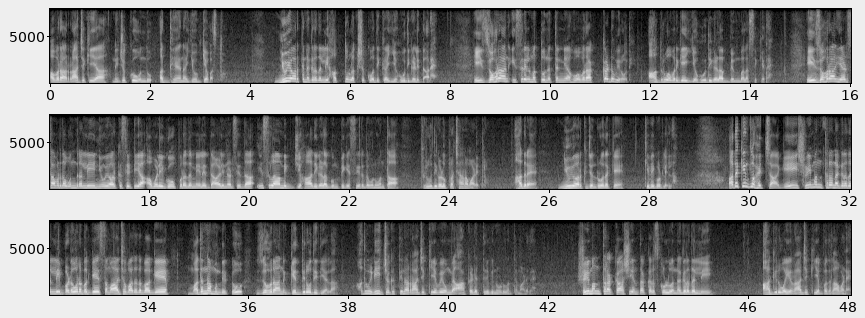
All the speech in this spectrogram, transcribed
ಅವರ ರಾಜಕೀಯ ನಿಜಕ್ಕೂ ಒಂದು ಅಧ್ಯಯನ ಯೋಗ್ಯ ವಸ್ತು. ನ್ಯೂಯಾರ್ಕ್ ನಗರದಲ್ಲಿ ಹತ್ತು ಲಕ್ಷಕ್ಕೂ ಅಧಿಕ ಯಹೂದಿಗಳಿದ್ದಾರೆ. ಈ ಜೊಹ್ರಾನ್, ಇಸ್ರೇಲ್ ಮತ್ತು ನೆತನ್ಯಾಹು ಅವರ ಕಡು ವಿರೋಧಿ. ಆದರೂ ಅವರಿಗೆ ಯಹೂದಿಗಳ ಬೆಂಬಲ ಸಿಕ್ಕಿದೆ. ಈ ಜೊಹ್ರಾನ್ ಎರಡ್ ಸಾವಿರದ ಒಂದರಲ್ಲಿ ನ್ಯೂಯಾರ್ಕ್ ಸಿಟಿಯ ಅವಳಿ ಗೋಪುರದ ಮೇಲೆ ದಾಳಿ ನಡೆಸಿದ್ದ ಇಸ್ಲಾಮಿಕ್ ಜಿಹಾದಿಗಳ ಗುಂಪಿಗೆ ಸೇರಿದವನು ಅಂತ ವಿರೋಧಿಗಳು ಪ್ರಚಾರ ಮಾಡಿದ್ರು. ಆದರೆ ನ್ಯೂಯಾರ್ಕ್ ಜನರು ಅದಕ್ಕೆ ಕಿವಿಗೊಡಲಿಲ್ಲ ಅದಕ್ಕಿಂತಲೂ ಹೆಚ್ಚಾಗಿ ಶ್ರೀಮಂತರ ನಗರದಲ್ಲಿ ಬಡವರ ಬಗ್ಗೆ, ಸಮಾಜವಾದದ ಬಗ್ಗೆ ಮದನ್ನ ಮುಂದಿಟ್ಟು ಜೊಹ್ರಾನ್ ಗೆದ್ದಿರೋದಿದೆಯಲ್ಲ, ಅದು ಇಡೀ ಜಗತ್ತಿನ ರಾಜಕೀಯವೇ ಒಮ್ಮೆ ಆ ಕಡೆ ತಿರುಗಿ ನೋಡುವಂತೆ ಮಾಡಿದೆ. ಶ್ರೀಮಂತರ ಕಾಶಿ ಅಂತ ಕರೆಸ್ಕೊಳ್ಳುವ ನಗರದಲ್ಲಿ ಆಗಿರುವ ಈ ರಾಜಕೀಯ ಬದಲಾವಣೆ,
